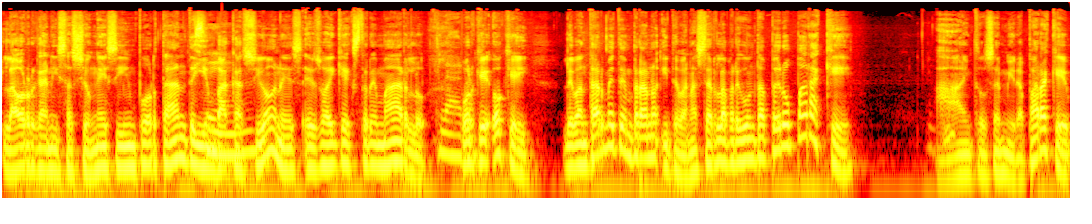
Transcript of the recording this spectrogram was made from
la organización es importante y en vacaciones eso hay que extremarlo. Claro. Porque, ok, levantarme temprano y te van a hacer la pregunta, ¿pero para qué? Ah, entonces mira, ¿para qué?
